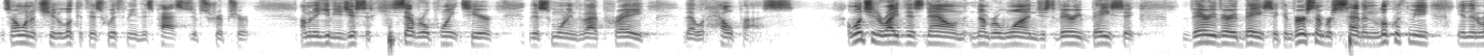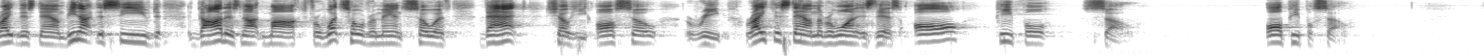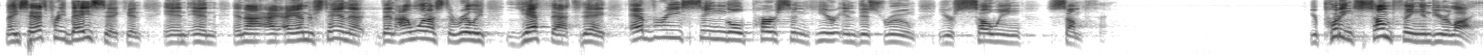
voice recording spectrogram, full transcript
And so I want you to look at this with me, this passage of Scripture. I'm going to give you just a, several points here this morning that I pray that would help us. I want you to write this down, number one, just very basic very, very basic. In verse number seven, look with me and then write this down. Be not deceived, God is not mocked, for whatsoever man soweth, that shall he also reap. Write this down. Number one is this all people sow. All people sow. Now you say that's pretty basic, and, and, and, and I, I understand that. Then I want us to really get that today. Every single person here in this room, you're sowing something. You're putting something into your life.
